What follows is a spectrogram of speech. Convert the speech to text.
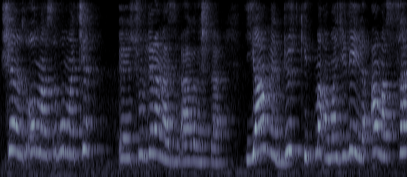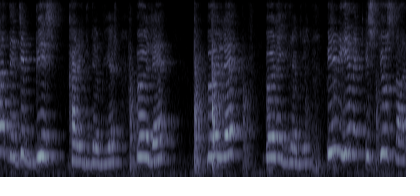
Şahınız olmazsa bu maçı e, sürdüremezsiniz arkadaşlar. Yan ve düz gitme amacıyla ama sadece bir kare gidebilir. Böyle, böyle, böyle gidebilir. Birini yemek istiyorsa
